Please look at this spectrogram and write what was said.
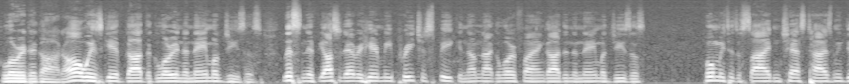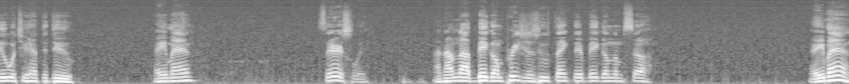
Glory to God. Always give God the glory in the name of Jesus. Listen, if y'all should ever hear me preach or speak and I'm not glorifying God in the name of Jesus, pull me to the side and chastise me. Do what you have to do. Amen. Seriously. And I'm not big on preachers who think they're big on themselves. Amen.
